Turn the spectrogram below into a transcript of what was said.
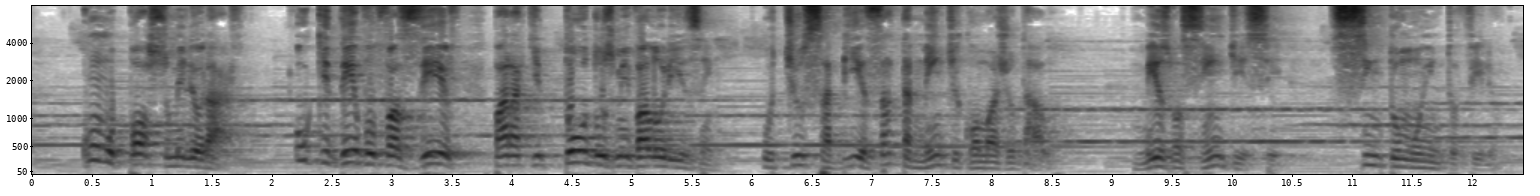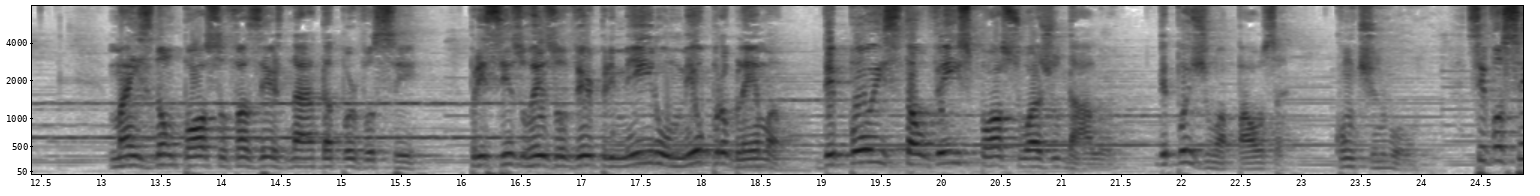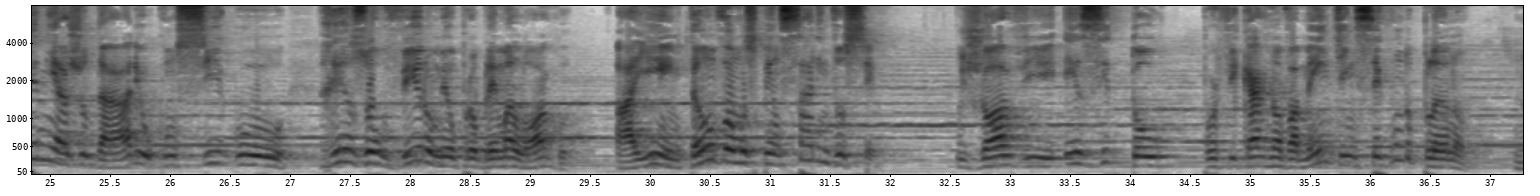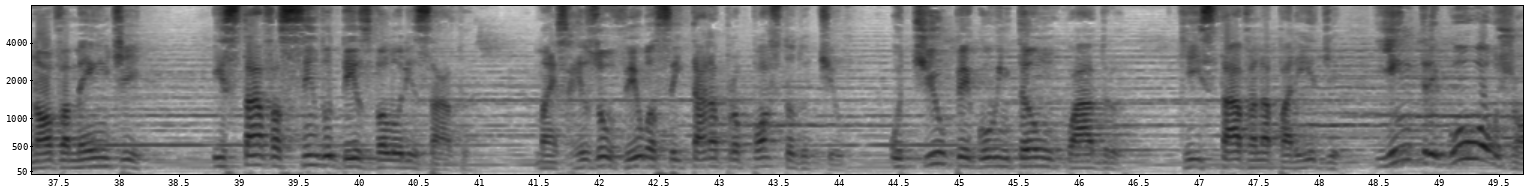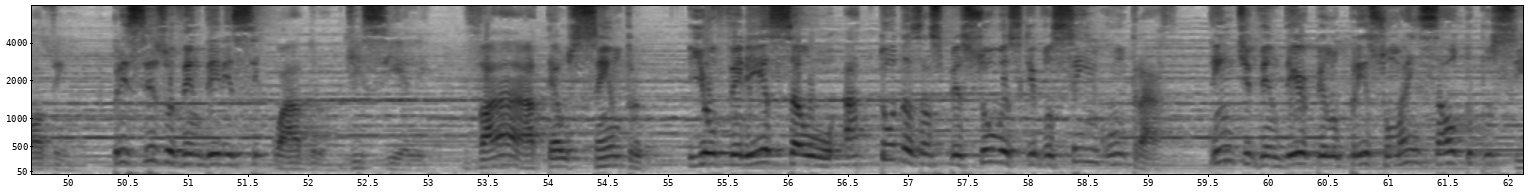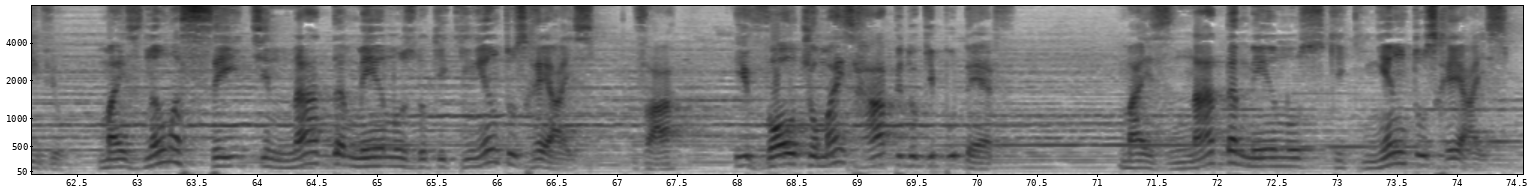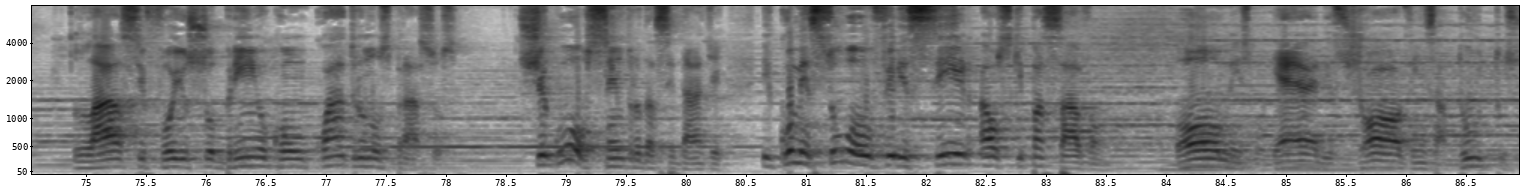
Como posso melhorar? O que devo fazer para que todos me valorizem? O tio sabia exatamente como ajudá-lo. Mesmo assim, disse: Sinto muito, filho, mas não posso fazer nada por você. Preciso resolver primeiro o meu problema. Depois, talvez possa ajudá-lo. Depois de uma pausa, continuou. Se você me ajudar, eu consigo resolver o meu problema logo. Aí então vamos pensar em você. O jovem hesitou por ficar novamente em segundo plano. Novamente estava sendo desvalorizado, mas resolveu aceitar a proposta do tio. O tio pegou então um quadro que estava na parede e entregou ao jovem. Preciso vender esse quadro, disse ele. Vá até o centro e ofereça-o a todas as pessoas que você encontrar. Tente vender pelo preço mais alto possível, mas não aceite nada menos do que 500 reais. Vá e volte o mais rápido que puder, mas nada menos que 500 reais. Lá se foi o sobrinho com o quadro nos braços. Chegou ao centro da cidade e começou a oferecer aos que passavam: homens, mulheres, jovens, adultos,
